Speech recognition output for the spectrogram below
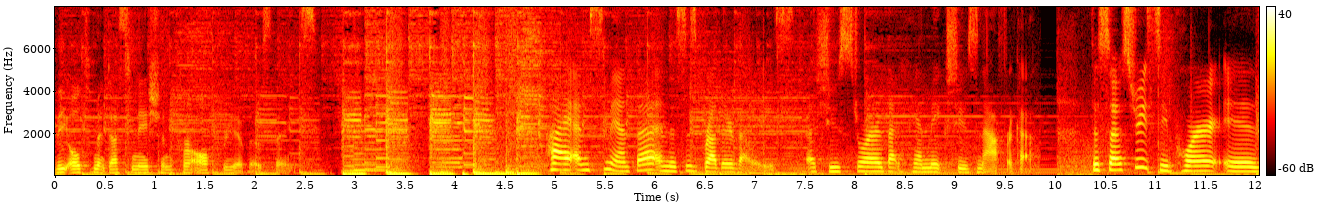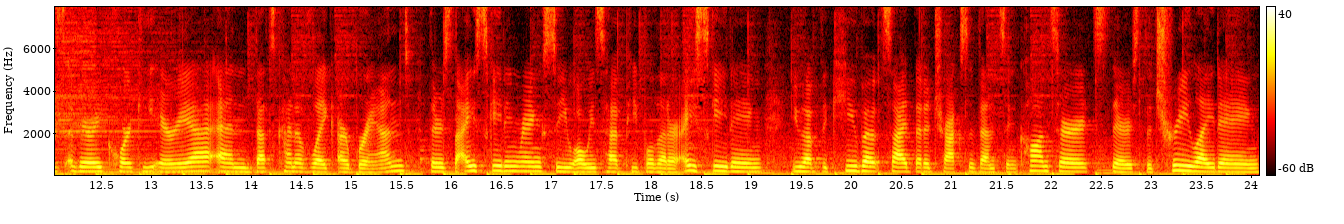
the ultimate destination for all three of those things. Hi, I'm Samantha and this is Brother Vellies, a shoe store that hand makes shoes in Africa. The South Street Seaport is a very quirky area and that's kind of like our brand. There's the ice skating rink, so you always have people that are ice skating. You have the cube outside that attracts events and concerts. There's the tree lighting.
